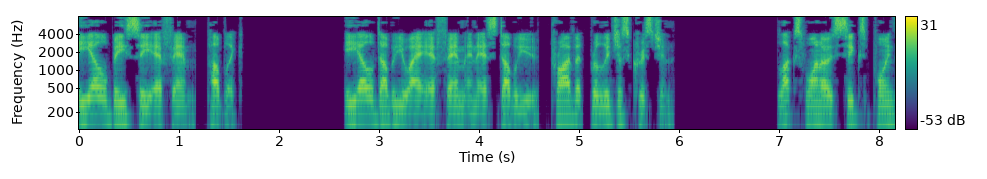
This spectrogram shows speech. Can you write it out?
ELBC FM, public ELWA-FM and SW, private, religious Christian. Lux 106.6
